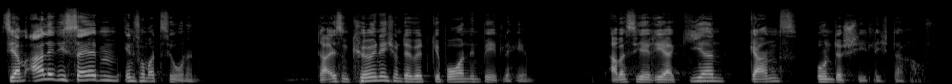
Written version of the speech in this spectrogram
sie haben alle dieselben Informationen. Da ist ein König und der wird geboren in Bethlehem. Aber sie reagieren ganz unterschiedlich darauf.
